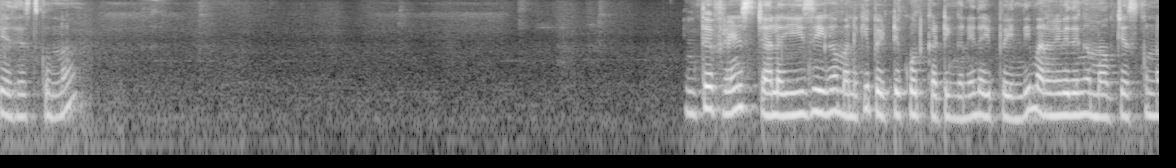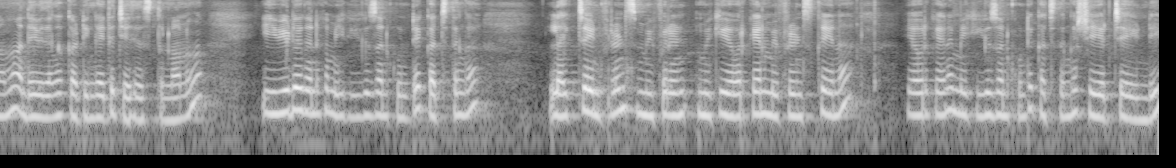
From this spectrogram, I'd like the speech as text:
చేసేసుకుందాం. ఇంతే ఫ్రెండ్స్ చాలా ఈజీగా మనకి పెట్టికోట్ కటింగ్ అనేది అయిపోయింది. మనం ఏ విధంగా మార్క్ చేసుకున్నామో అదే విధంగా కటింగ్ అయితే చేసేస్తున్నాను. ఈ వీడియో కనుక మీకు యూజ్ అనుకుంటే ఖచ్చితంగా లైక్ చేయండి ఫ్రెండ్స్. మీ ఫ్రెండ్ మీకు ఎవరికైనా మీ ఫ్రెండ్స్కైనా ఎవరికైనా మీకు యూజ్ అనుకుంటే ఖచ్చితంగా షేర్ చేయండి.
